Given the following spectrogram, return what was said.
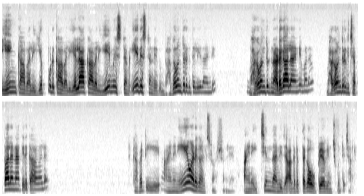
ఏం కావాలి ఎప్పుడు కావాలి ఎలా కావాలి ఏమి ఇష్టం ఏది ఇష్టం లేదు. భగవంతుడికి తెలియదా అండి? భగవంతుడిని అడగాలా అండి మనం? భగవంతుడికి చెప్పాలా నాకు ఇది కావాలి కాబట్టి ఆయనని ఏం అడగాల్సిన అవసరం లేదు. ఆయన ఇచ్చిన దాన్ని జాగ్రత్తగా ఉపయోగించుకుంటే చాలు.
